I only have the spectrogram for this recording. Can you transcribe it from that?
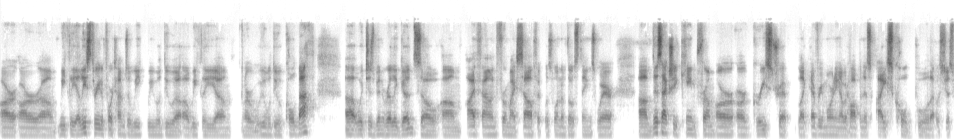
our our uh, weekly, at least three to four times a week, we will do a, a weekly um, or we will do a cold bath. Uh, which has been really good. So um, I found for myself, it was one of those things where um, this actually came from our, our Greece trip. Like every morning, I would hop in this ice cold pool that was just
